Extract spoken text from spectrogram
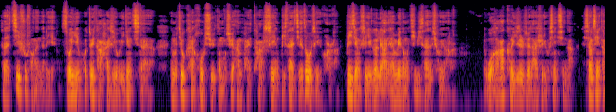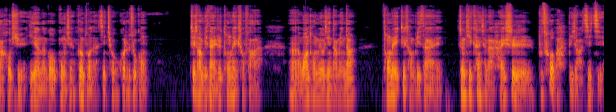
他的技术放在那里，所以我对他还是有一定期待的。那么就看后续怎么去安排他适应比赛节奏这一块了。毕竟是一个两年没怎么踢比赛的球员了。我和阿克一直对他是有信心的，相信他后续一定能够贡献更多的进球或者助攻。这场比赛也是童磊首发了，呃，王彤没有进大名单。童磊这场比赛整体看起来还是不错吧，比较积极，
